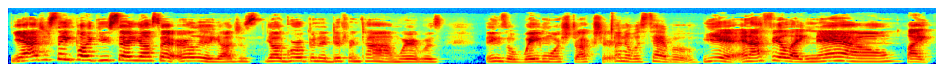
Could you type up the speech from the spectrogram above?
yeah, I just think like you said, y'all said earlier, y'all just y'all grew up in a different time where it was things were way more structured. And it was taboo. Yeah, and I feel like now like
